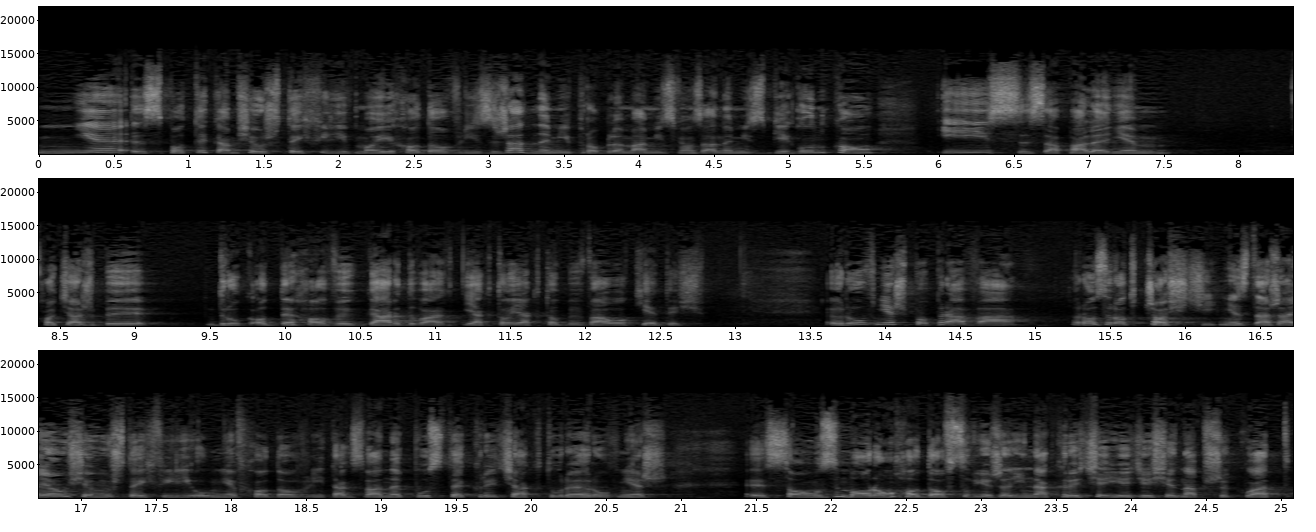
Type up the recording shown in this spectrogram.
Nie spotykam się już w tej chwili w mojej hodowli z żadnymi problemami związanymi z biegunką i z zapaleniem chociażby dróg oddechowych, gardła, jak to, jak to bywało kiedyś. Również poprawa rozrodczości. Nie zdarzają się już w tej chwili u mnie w hodowli tak zwane puste krycia, które również y, są zmorą hodowców, jeżeli na krycie jedzie się na przykład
